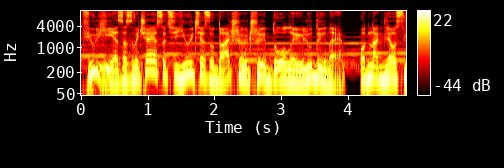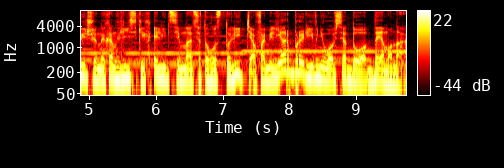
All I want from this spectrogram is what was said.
Фюльгія зазвичай асоціюється з удачею чи долею людини. Однак для освічених англійських еліт 17 століття фамільяр прирівнювався до демона.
